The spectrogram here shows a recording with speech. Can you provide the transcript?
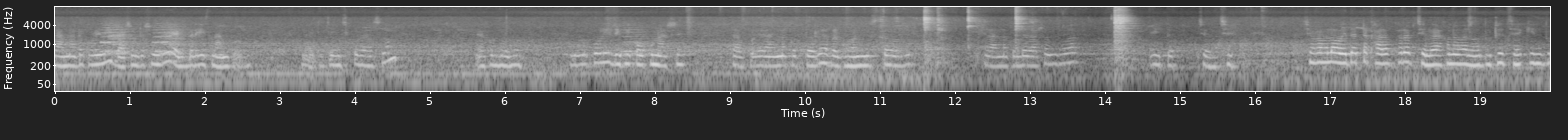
রান্নাটা করে নিই, বাসন টাসন ধুয়ে একবারেই স্নান করব। নাইটি চেঞ্জ করে আসলাম। এখন হলো করি, দেখি কখন আসে। তারপরে রান্না করতে হবে, আবার ঘর মুছতে হবে। রান্না করলে বাসন ধোয়া। এই তো চলছে। সকালবেলা ওয়েদারটা খারাপ খারাপ ছিল, এখন আবার রোদ উঠেছে, কিন্তু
